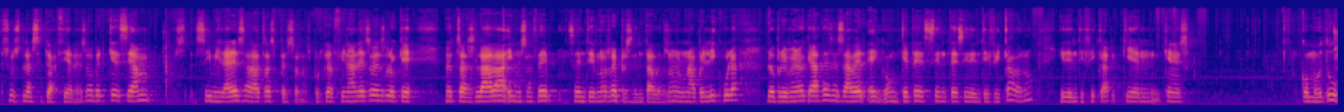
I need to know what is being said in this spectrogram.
sus, las situaciones, ¿no? ver que sean similares a otras personas, porque al final eso es lo que nos traslada y nos hace sentirnos representados. ¿no? En una película lo primero que haces es saber eh, con qué te sientes identificado, ¿no? identificar quién, quién es como tú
